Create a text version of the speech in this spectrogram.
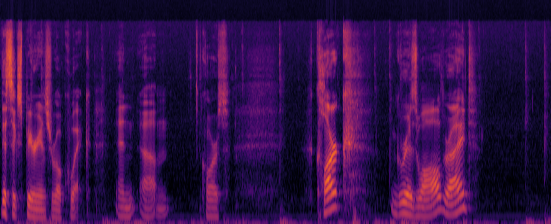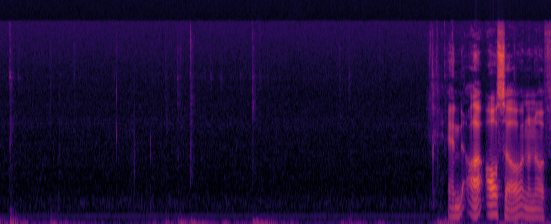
this experience real quick. And um, of course, Clark Griswold, right? And uh, also, I don't know if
